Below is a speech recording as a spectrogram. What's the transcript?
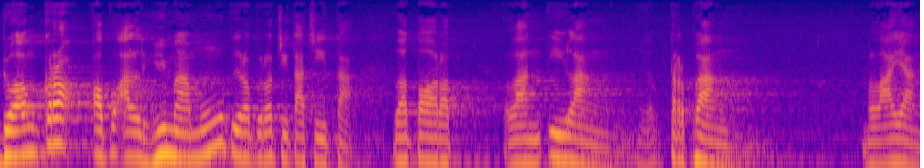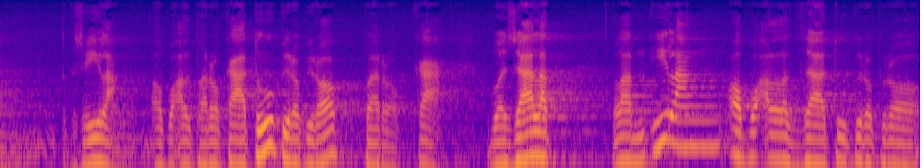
dongkrok apa al himamu piro-piro cita-cita. Wa torot lan ilang ya, terbang melayang tegese ilang. Apa al barokatu piro-piro barokah wazalat lan ilang apa alladzatu pira-pira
